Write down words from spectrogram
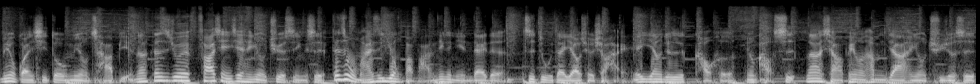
没有关系，都没有差别。那但是就会发现一些很有趣的事情是，但是我们还是用爸爸那个年代的制度在要求小孩，哎，一样就是考核，用考试。那小朋友他们家很有趣，就是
